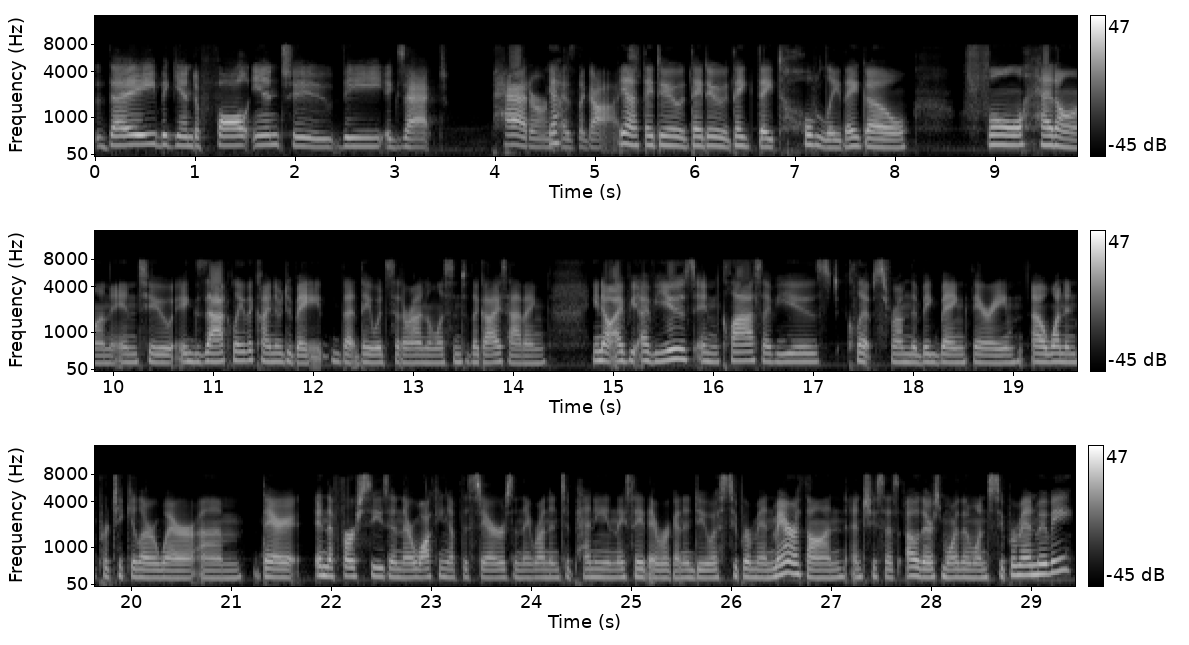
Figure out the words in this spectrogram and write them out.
they begin to fall into the exact pattern yeah. as the guys. Yeah, they do. They do. They they totally they go full head on into exactly the kind of debate that they would sit around and listen to the guys having. You know, I've I've used in class. I've used clips from The Big Bang Theory. Uh, one in particular where um, they're in the first season. They're walking up the stairs and they run into Penny and they say they were going to do a Superman marathon. And she says, "Oh, there's more than one Superman movie."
